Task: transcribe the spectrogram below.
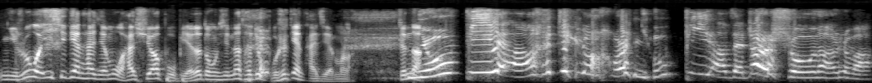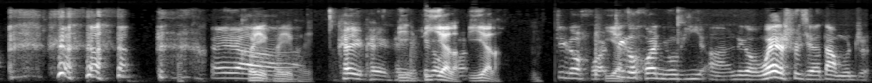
你如果一期电台节目我还需要补别的东西，那它就不是电台节目了，真的。牛逼啊！这个活儿牛逼啊，在这儿收呢是吧？哎呀，可以可以可以，可以可以可以，毕毕业了毕业了，这个活儿这个活牛逼啊！这个我也竖起了大拇指，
